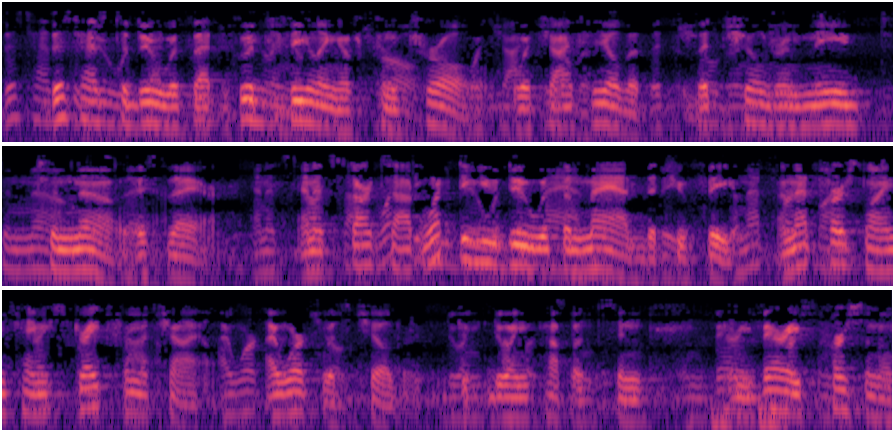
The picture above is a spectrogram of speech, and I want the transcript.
This has, this to, has do to do with that good feeling of control, which I feel that, that children need to know is there. And it starts, and it starts out, what do you do with the mad that you feel? And that, first line came straight from a child. I work, I work with children, doing, doing puppets in, in very, personal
